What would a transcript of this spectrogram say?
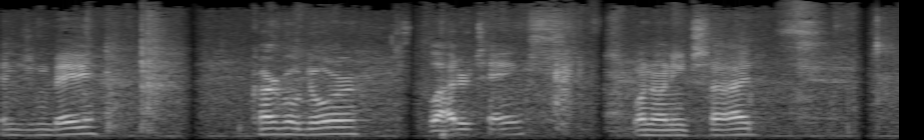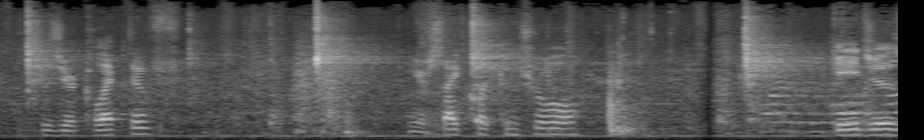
engine bay, cargo door, bladder tanks, one on each side. This is your collective, your cyclic control, gauges.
